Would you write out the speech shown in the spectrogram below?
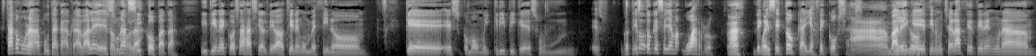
está como una puta cabra, ¿vale? Eso es una mola. psicópata. Y tiene cosas así altibados. Tienen un vecino que es como muy creepy, que es un... Es, ¿Gótico? esto que se llama guarro. Ah, De bueno. que se toca y hace cosas. Ah, ¿Vale? Que tiene mucha gracia. Tienen una...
